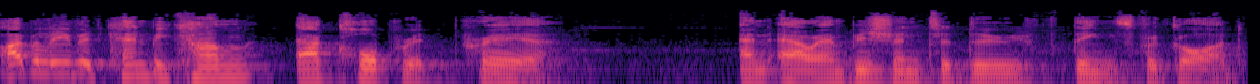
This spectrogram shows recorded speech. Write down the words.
I believe it can become our corporate prayer and our ambition to do things for God.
